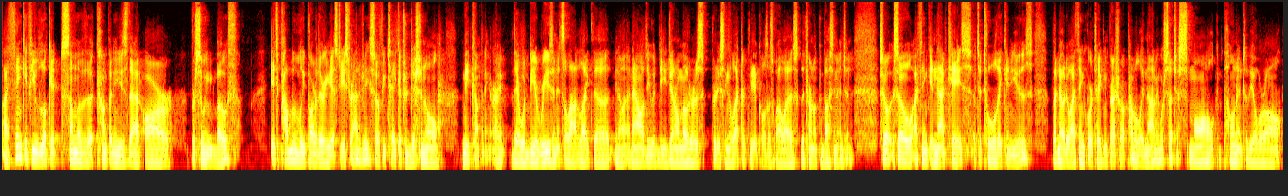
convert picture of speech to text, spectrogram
I think if you look at some of the companies that are pursuing both, it's probably part of their ESG strategy. So if you take a traditional meat company, right? There would be a reason it's a lot like the, you know, analogy would be General Motors producing electric vehicles as well as the internal combustion engine. So, so I think in that case, it's a tool they can use. But no, do I think we're taking pressure off? Probably not. I mean, we're such a small component of the overall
